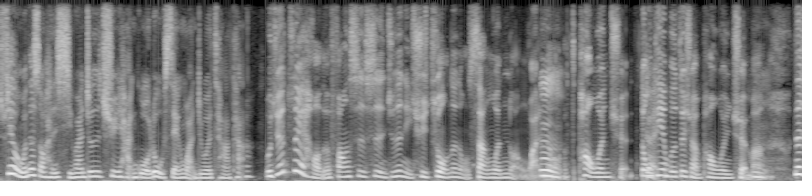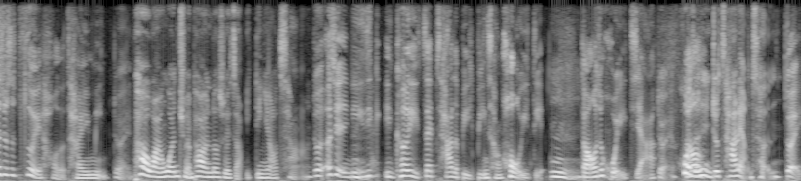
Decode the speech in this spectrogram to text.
所以我那时候很喜欢，就是去韩国露仙玩就会擦它。我觉得最好的方式是，就是你去做那种三温暖玩，嗯、泡温泉。冬天不是最喜欢泡温泉吗？嗯、那就是最好的 timing。对，泡完温泉、泡完热水澡一定要擦。对，而且你、嗯、你可以再擦的比平常厚一点，嗯，然后就回家。对，或者是你就擦两层。对，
